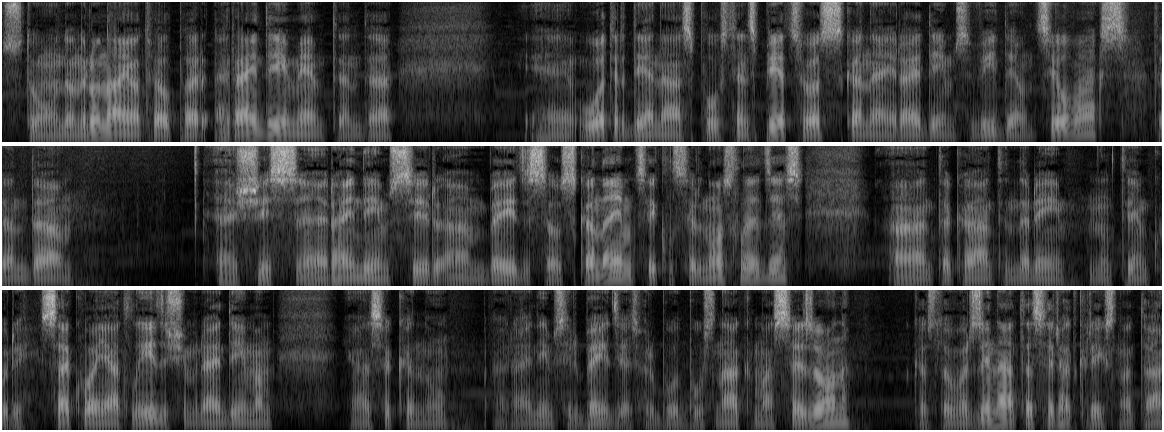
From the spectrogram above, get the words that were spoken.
stunda. Un runājot vēl par raidījumiem, tad uh, otrdienās pulkstens piecos skanēja raidījums Vide un cilvēks, tad uh, šis raidījums ir um, beidzis savu skanējumu, cikls ir noslēdzies, uh, tā kā tad arī, nu, tiem, kuri sekojāt līdzi šim raidījumam, jāsaka, nu, raidījums ir beidzies. Varbūt būs nākamā sezona, kas to var zināt, tas ir atkarīgs no tā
